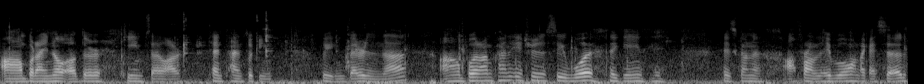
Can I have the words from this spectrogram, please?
Um, but I know other games that are 10 times looking, looking better than that. Um, but I'm kind of interested to see what the game is going to offer on table. Like I said,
